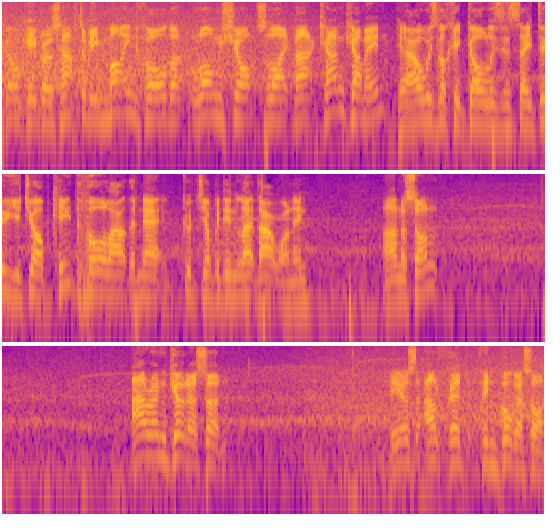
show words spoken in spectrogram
Goalkeepers have to be mindful that long shots like that can come in. Yeah, I always look at goalies and say, do your job, keep the ball out the net. Good job we didn't let that one in. Arnason. Aron Gunnarsson. Here's Alfred Finnbogason.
